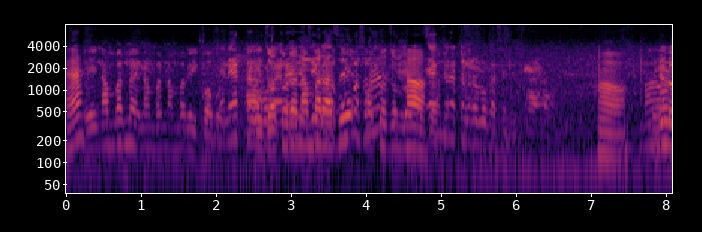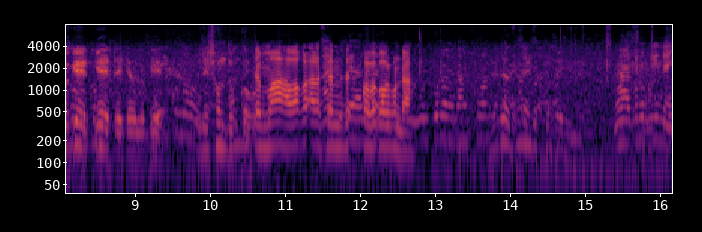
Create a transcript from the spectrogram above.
হ্যাঁ? এই নাম্বার নাই নাম্বার নাম্বার এই কবর এই যতটা নাম্বার আছে কতজন লোক হ্যাঁ। আছে হ্যাঁ। এটা হলো গেট গেট এটা হলো গেট এটা সন্দুক কবর। মা হাওয়া আর আছে কবে কবে কোনটা ওই কোনো নাম সমান না কোনো কি নাই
